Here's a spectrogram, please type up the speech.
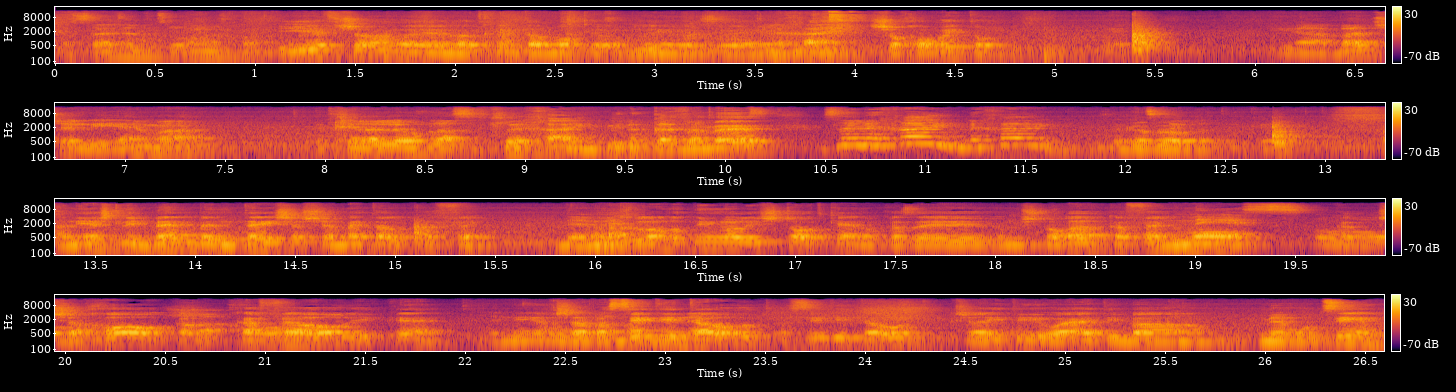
עשה את זה בצורה נכונה. אי אפשר אה, להתחיל את הבוקר בלי איזה לחיים. שחוריטו. הבת שלי, אמה, התחילה לאהוב לעשות לחיים, היא לוקחת... באמת? זה לחיים, לחיים. גדול. כן. אני, יש לי בן בן תשע שמת על קפה. באמת? אנחנו לא נותנים לו לשתות, כן, הוא כזה משנורר קפה. נס או... שחור? קפה אורלי, כן. עכשיו עשיתי? טעות, עשיתי טעות, כשהייתי, הוא היה איתי במרוצים,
